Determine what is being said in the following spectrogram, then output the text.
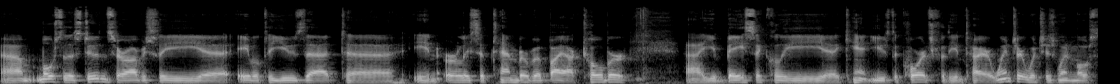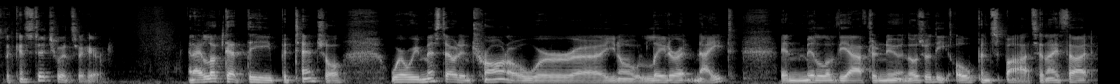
Um, most of the students are obviously uh, able to use that uh, in early September, but by October, uh, you basically uh, can't use the courts for the entire winter, which is when most of the constituents are here. And I looked at the potential where we missed out in Toronto were, uh, you know, later at night in middle of the afternoon. Those were the open spots. And I thought,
